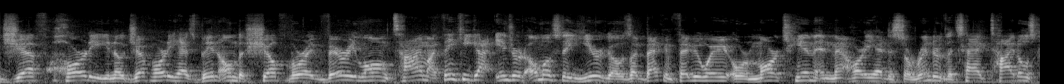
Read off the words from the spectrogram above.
Jeff Hardy. You know, Jeff Hardy has been on the shelf for a very long time. I think he got injured almost a year ago. It was like back in February February or March, him and Matt Hardy had to surrender the tag titles,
